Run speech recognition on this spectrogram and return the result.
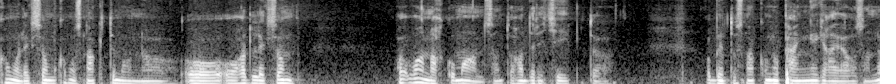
Kom og, liksom, kom og snakket med henne og, og, og, hadde liksom var narkoman sant, og hadde det kjipt. Og, og begynte å snakke om noen pengegreier og sånn.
